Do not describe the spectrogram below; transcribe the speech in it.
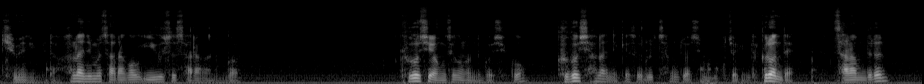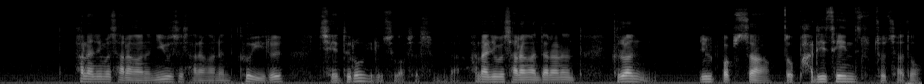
계명입니다. 하나님을 사랑하고 이웃을 사랑하는 것. 그것이 영생을 얻는 것이고 그것이 하나님께서 우리를 창조하신 목적입니다. 그런데 사람들은 하나님을 사랑하는 이웃을 사랑하는 그 일을 제대로 이룰 수가 없었습니다. 하나님을 사랑한다라는 그런 율법사 또 바리새인들조차도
